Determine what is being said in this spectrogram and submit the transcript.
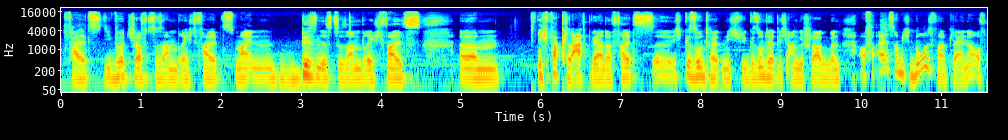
falls die Wirtschaft zusammenbricht, falls mein Business zusammenbricht, falls ähm, ich verklagt werde, falls äh, ich Gesundheit nicht, gesundheitlich angeschlagen bin. Auf all das habe ich Notfallpläne auf,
